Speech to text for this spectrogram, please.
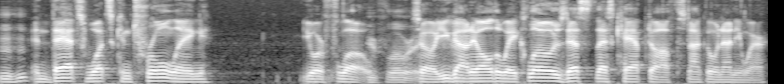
Mm-hmm. and that's what's controlling your flow. Your flow rate, So you got it all the way closed. That's that's capped off. It's not going anywhere.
